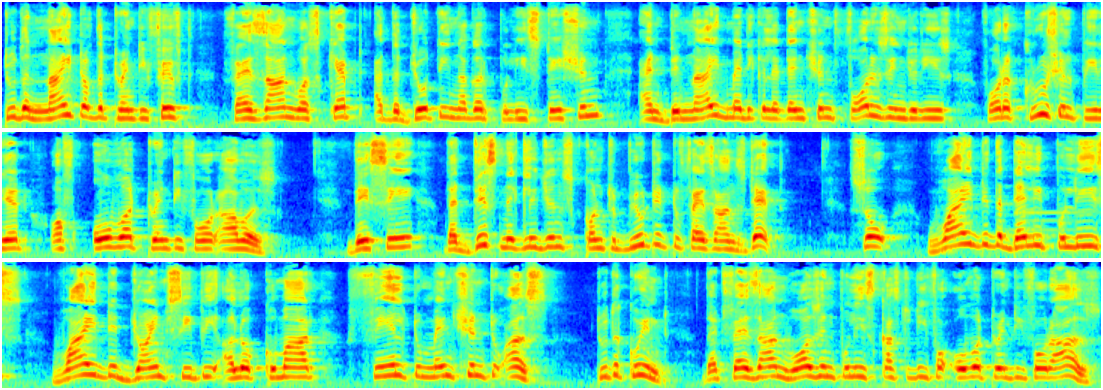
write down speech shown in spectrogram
to the night of the 25th, Faizan was kept at the Jyoti Nagar police station and denied medical attention for his injuries for a crucial period of over 24 hours. They say that this negligence contributed to Faizan's death. So, why did the Delhi police, why did Joint CP Alok Kumar fail to mention to us, to the Quint, that Faizan was in police custody for over 24 hours?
